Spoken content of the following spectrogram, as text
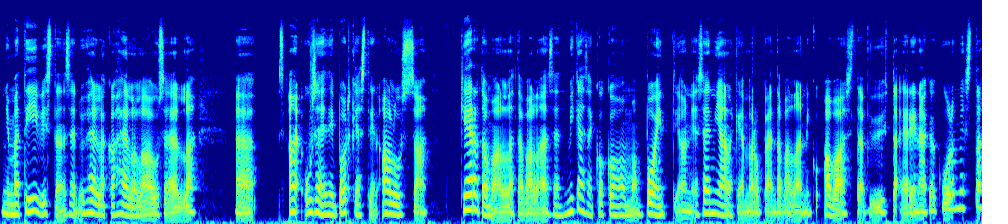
niin mä tiivistän sen yhdellä kahdella lauseella äh, usein siinä podcastin alussa kertomalla tavallaan sen, mikä sen koko homman pointti on, ja sen jälkeen mä rupean tavallaan niin kuin avaa sitä vyyhtä eri näkökulmista.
